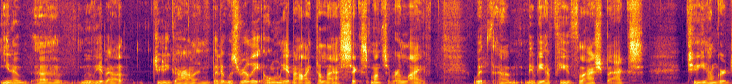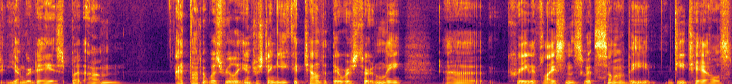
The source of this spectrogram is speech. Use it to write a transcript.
you know, uh, movie about Judy Garland. But it was really only about like the last six months of her life, with um, maybe a few flashbacks to younger younger days. But um, I thought it was really interesting. You could tell that there was certainly uh, creative license with some of the details,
